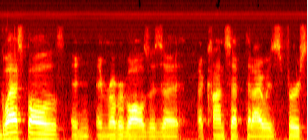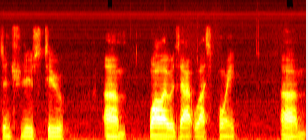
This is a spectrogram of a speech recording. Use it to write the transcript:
glass balls and, and rubber balls is a, a concept that I was first introduced to um, while I was at West Point, um,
